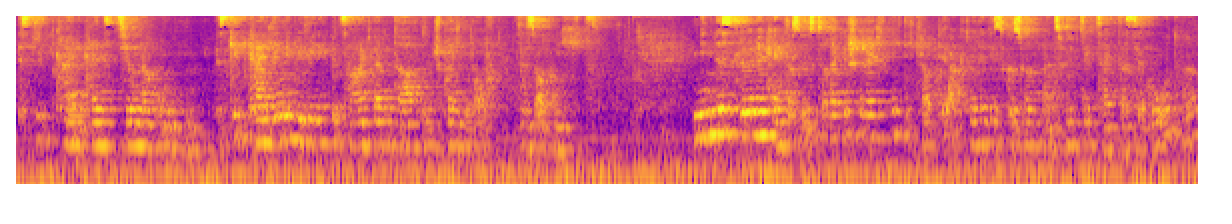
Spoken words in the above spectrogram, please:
Es gibt keine Grenzziehung nach unten. Es gibt kein Limit, wie wenig bezahlt werden darf und entsprechend oft ist es auch nichts. Mindestlöhne kennt das österreichische Recht nicht. Ich glaube, die aktuelle Diskussion von 1,50 zeigt das sehr gut. Ne?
